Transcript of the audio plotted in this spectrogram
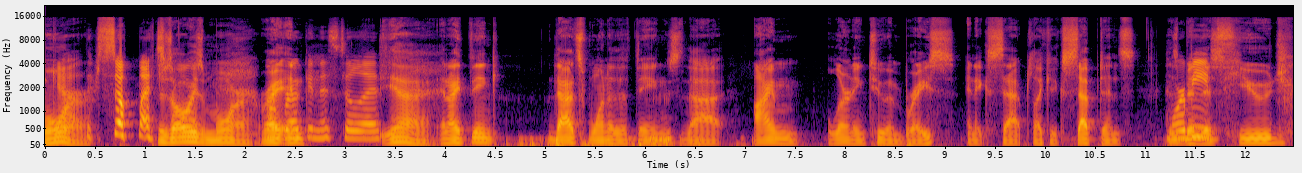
more. Cow. There's so much. There's more. always more, right? More brokenness and, to lift. Yeah, and I think that's one of the things that I'm learning to embrace and accept. Like acceptance has more been beads. this huge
